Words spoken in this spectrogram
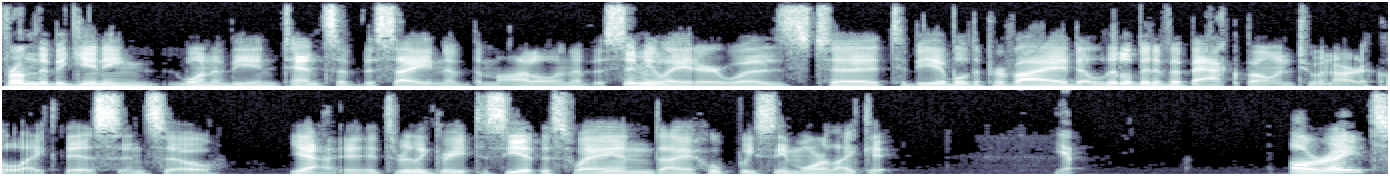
from the beginning, one of the intents of the site and of the model and of the simulator was to to be able to provide a little bit of a backbone to an article like this. And so, yeah, it's really great to see it this way, and I hope we see more like it. All right,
